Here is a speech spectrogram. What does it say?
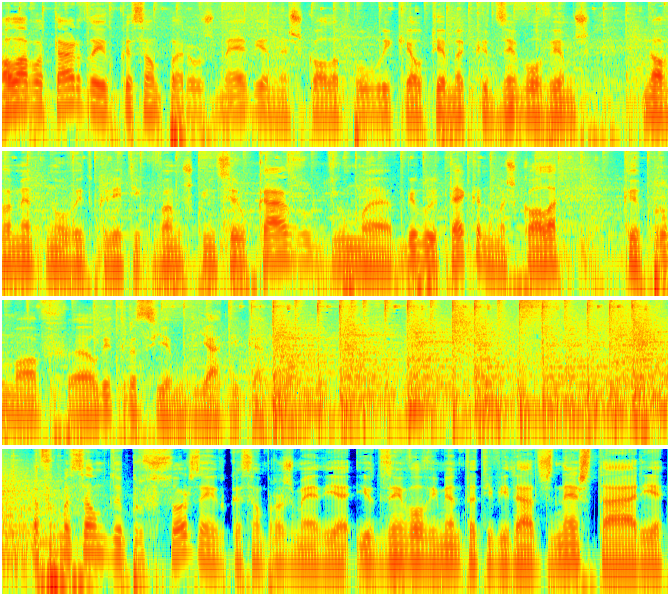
Olá, boa tarde. A educação para os média na escola pública é o tema que desenvolvemos novamente no Ouvido Crítico. Vamos conhecer o caso de uma biblioteca numa escola que promove a literacia mediática. A formação de professores em educação para os média e o desenvolvimento de atividades nesta área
